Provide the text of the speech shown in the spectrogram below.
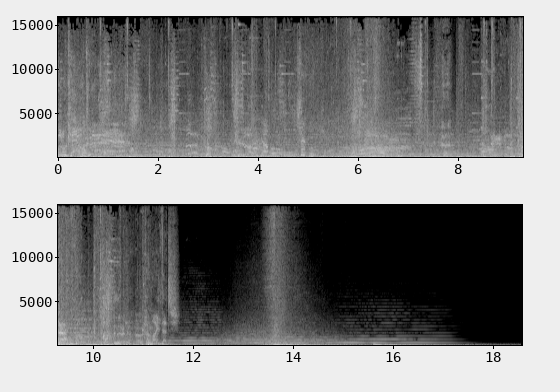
この剣をくれ、プ。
